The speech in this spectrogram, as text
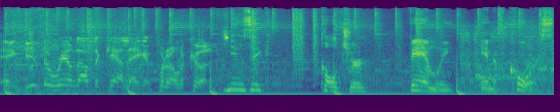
and get the rims off the Cadillac and put it on the cutters. Music, culture, family, and of course,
